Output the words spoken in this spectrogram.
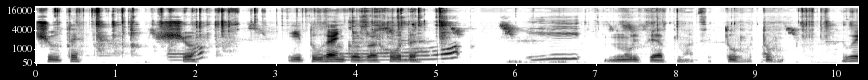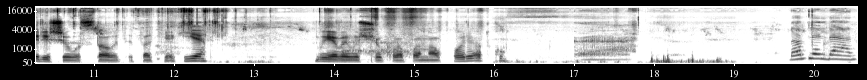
чути, що і тугенько заходить оп. І 0,15. Туго, туго. Вирішив оставити так, як є. Виявилося, що клапана в порядку. добрий день.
